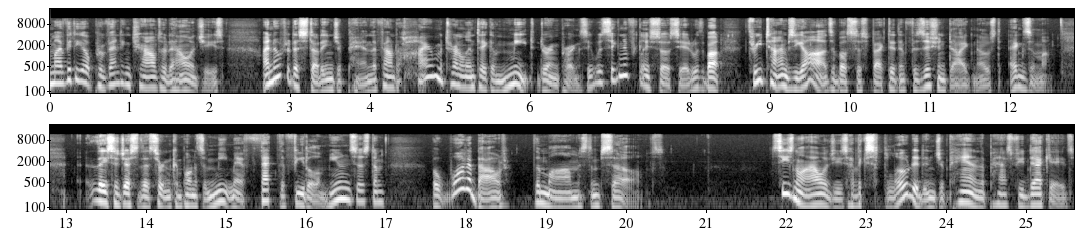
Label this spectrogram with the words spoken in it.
In my video Preventing Childhood Allergies, I noted a study in Japan that found a higher maternal intake of meat during pregnancy was significantly associated with about three times the odds of both suspected and physician-diagnosed eczema. They suggested that certain components of meat may affect the fetal immune system, but what about the moms themselves? Seasonal allergies have exploded in Japan in the past few decades,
